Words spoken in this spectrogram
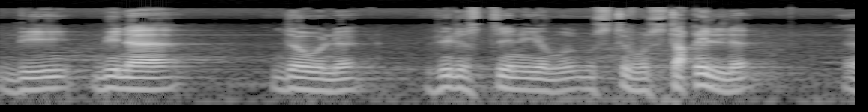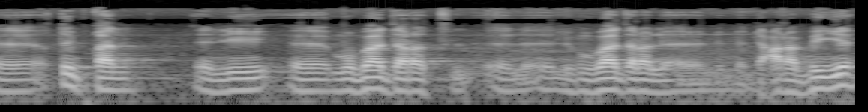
ببناء دولة فلسطينية مست- مستقلة آه، طبقا لمبادرة المبادرة العربية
